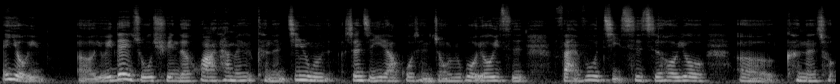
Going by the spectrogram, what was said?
哎有一。呃，有一类族群的话，他们可能进入生殖医疗过程中，如果又一直反复几次之后，又呃可能重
